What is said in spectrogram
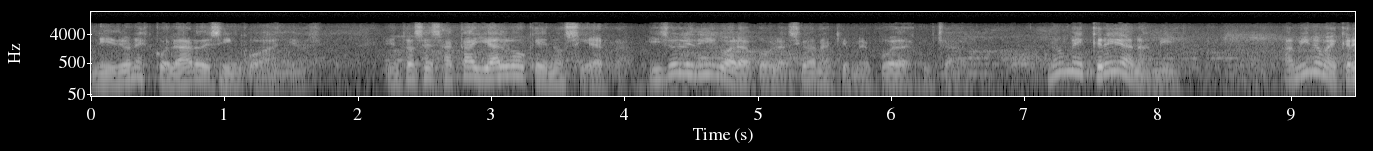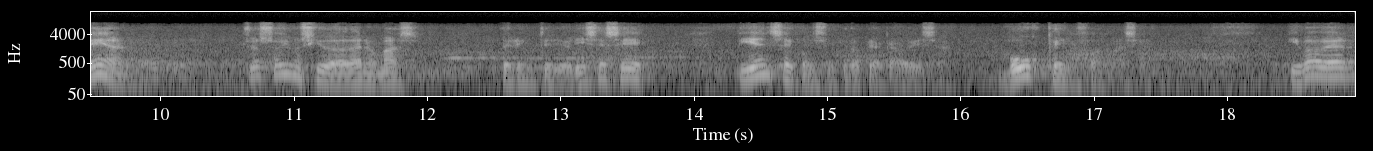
ni de un escolar de cinco años. Entonces acá hay algo que no cierra. Y yo le digo a la población, a quien me pueda escuchar, no me crean a mí, a mí no me crean. Yo soy un ciudadano más, pero interiorícese, piense con su propia cabeza, busque información. Y va a ver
